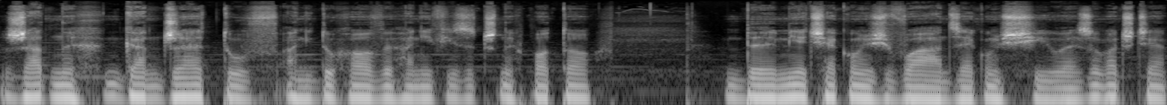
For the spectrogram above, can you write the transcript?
żadnych gadżetów, ani duchowych, ani fizycznych, po to, by mieć jakąś władzę, jakąś siłę. Zobaczcie,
